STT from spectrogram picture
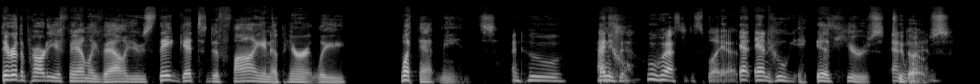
they're the party of family values. They get to define apparently what that means and who has and to, who- who has to display it and, and who adheres to And when. those.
